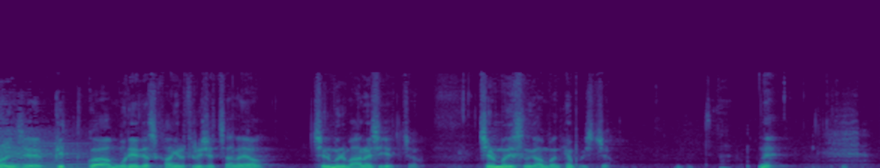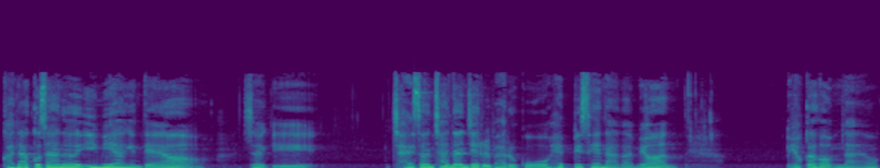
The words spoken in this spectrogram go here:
오늘 이제 빛과 물에 대해서 강의를 들으셨잖아요. 질문이 많으시겠죠. 질문 있으니까 한번 해보시죠. 네. 관악구 사는 이미양인데요. 저기 자외선 차단제를 바르고 햇빛에 나가면 효과가 없나요?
